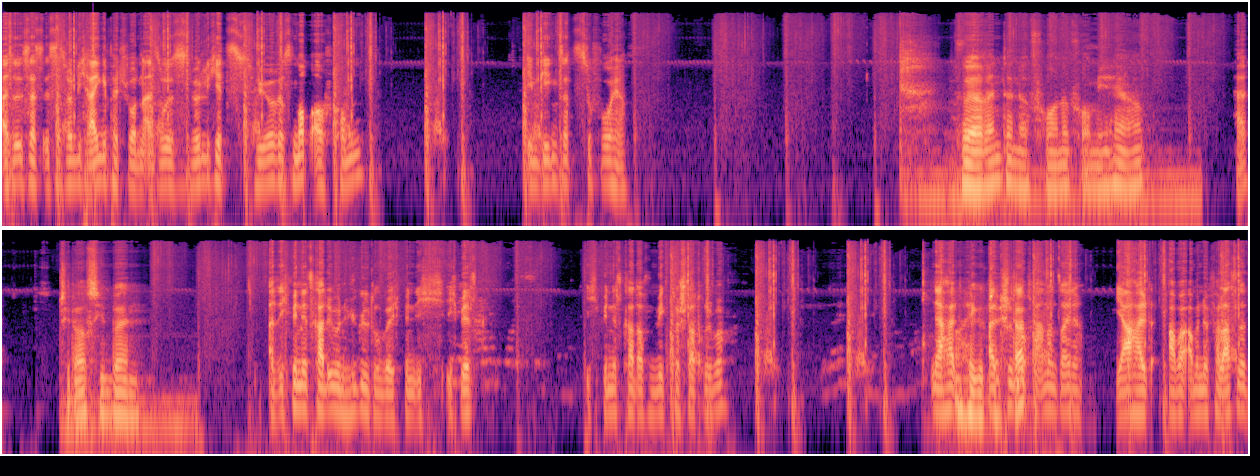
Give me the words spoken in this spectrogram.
Also ist das ist das wirklich reingepatcht worden. Also ist es wirklich jetzt höheres Mob-Aufkommen im Gegensatz zu vorher. Wer rennt denn da vorne vor mir her? Hä? Sieht aus wie Ben. Also ich bin jetzt gerade über den Hügel drüber. Ich bin ich ich bin jetzt ich bin jetzt gerade auf dem Weg zur Stadt rüber. Ja, halt, Ach, halt eine drüben Stadt? auf der anderen Seite. Ja, halt, aber aber eine verlassene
